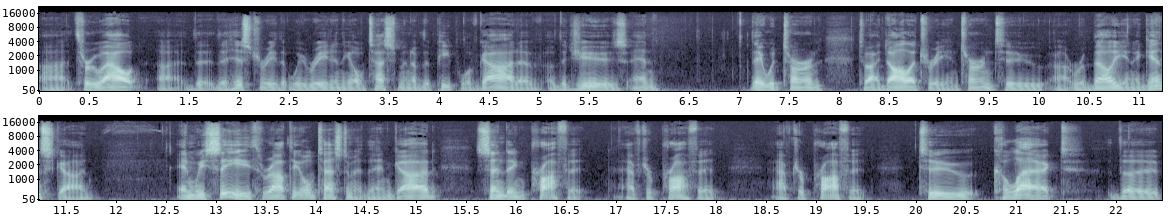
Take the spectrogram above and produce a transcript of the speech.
uh, throughout uh, the, the history that we read in the Old Testament of the people of God, of, of the Jews, and they would turn to idolatry and turn to uh, rebellion against God. And we see throughout the Old Testament then God sending prophet after prophet after prophet to collect the,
